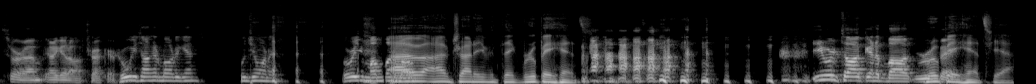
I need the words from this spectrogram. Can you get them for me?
sorry, I'm, i got off track. Who are we talking about again? Who'd you want to? Who were you mumbling about? I, am trying to even think. Roope Hintz. you were talking about Rupe. Roope Hintz, yeah.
